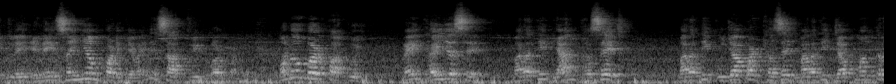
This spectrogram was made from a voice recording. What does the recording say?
એટલે એને સંયમ પણ કહેવાય ને સાત્વિક બળ પણ. મનોબળ પાકું નહીં થઈ જશે. મારાથી ધ્યાન થશે જ. મારાથી પૂજાપાઠ થશે જ. મારાથી જપ મંત્ર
